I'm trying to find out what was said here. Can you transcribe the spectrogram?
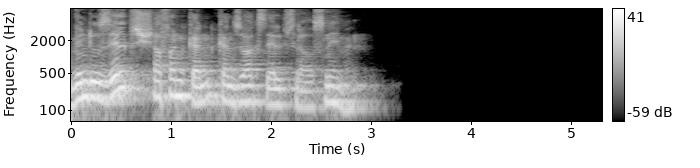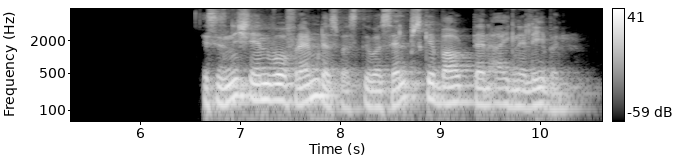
Wenn du selbst schaffen kannst, kannst du auch selbst rausnehmen. Es ist nicht irgendwo Fremdes, was du hast selbst gebaut, dein eigenes Leben.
